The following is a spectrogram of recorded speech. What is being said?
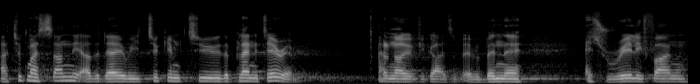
I took my son the other day, we took him to the planetarium. I don't know if you guys have ever been there. It's really fun.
